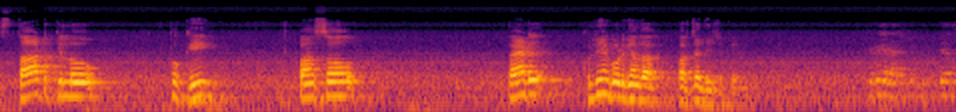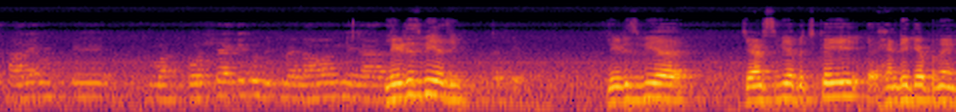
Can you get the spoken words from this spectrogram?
67 ਕਿਲੋ ਭੁੱਕੀ 565 ਖੁੱਲੀਆਂ ਗੋਲੀਆਂ ਦਾ ਪਰਚਾ ਦੇ ਚੁੱਕੇ ਹਾਂ। ਜਿਹੜੇ ਅਰੈਸਟ ਕੀਤੇ ਸਾਰੇ ਕਿ ਪੁਰਸ਼ ਹੈ ਕਿ ਕੋਈ ਵਿੱਚ ਮਹਿਲਾਵਾਂ ਵੀ ਹੈ ਜਾਂ ਲੇਡੀਜ਼ ਵੀ ਹੈ ਜੀ। ਲੇਡੀਜ਼ ਵੀ ਹੈ ਜੈਂਟਸ ਵੀ ਹੈ ਵਿੱਚ ਕਈ ਹੈਂਡੀਕੈਪ ਨੇ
